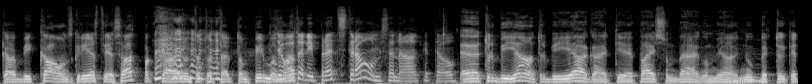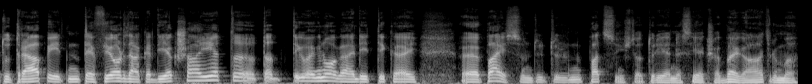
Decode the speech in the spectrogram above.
kā bija kauns griezties atpakaļ, un tad tur tā- tam pirmam Jā, at- bet arī pret straumu sanāk, ka tev. E, Tur bija, jā, tur bija jāgaida tie paisuma bēgumi. Jā. Nu, bet, tu, kad tu trāpīji nu, tie fjordā, kad iekšā iet, tad tev vajag nogaidīt tikai e, paisu, un tu tur nu, pats viņš to tur ienes iekšā, baigā ātrumā.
